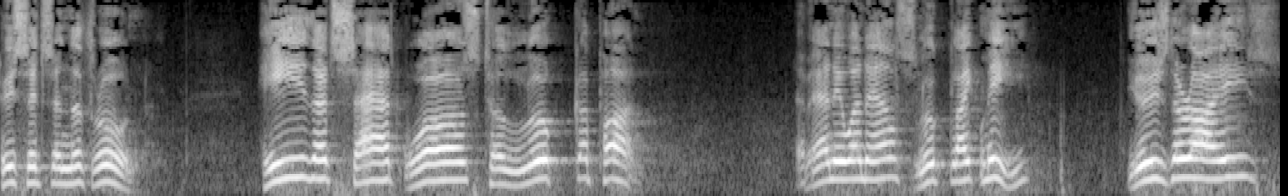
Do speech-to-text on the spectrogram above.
who sits in the throne? He that sat was to look upon. if anyone else looked like me, used their eyes,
